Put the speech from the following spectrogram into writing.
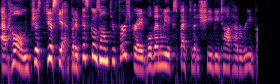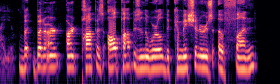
at home just just yet but if this goes on through first grade well then we expect that she be taught how to read by you But but aren't aren't papas all papas in the world the commissioners of fun?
